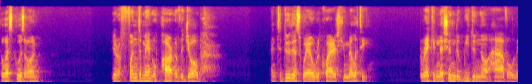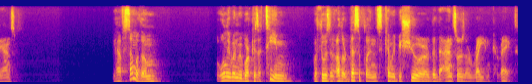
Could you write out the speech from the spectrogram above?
the list goes on. They're a fundamental part of the job. And to do this well requires humility, recognition that we do not have all the answers. We have some of them, but only when we work as a team with those in other disciplines can we be sure that the answers are right and correct.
